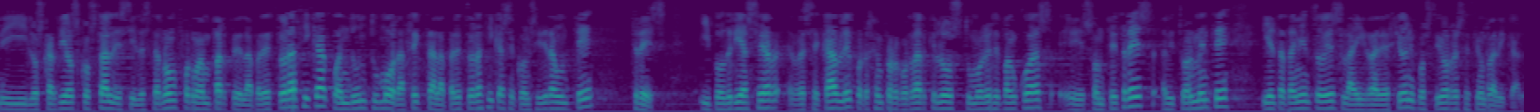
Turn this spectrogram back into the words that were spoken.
y los cartílagos costales y el esternón forman parte de la pared torácica. Cuando un tumor afecta a la pared torácica se considera un T3 y podría ser resecable. Por ejemplo, recordar que los tumores de Pancoas eh, son T3 habitualmente y el tratamiento es la irradiación y posterior resección radical.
